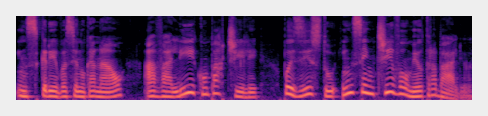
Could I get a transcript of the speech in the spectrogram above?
inscreva-se no canal, avalie e compartilhe pois isto incentiva o meu trabalho.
